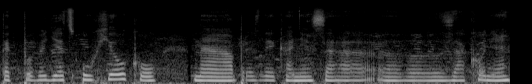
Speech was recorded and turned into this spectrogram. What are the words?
tak povediac, úchylku na prezliekanie sa uh, zákone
